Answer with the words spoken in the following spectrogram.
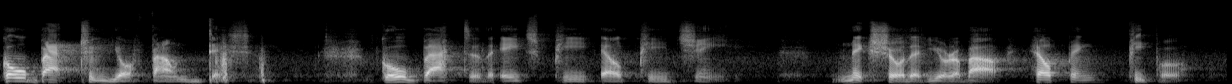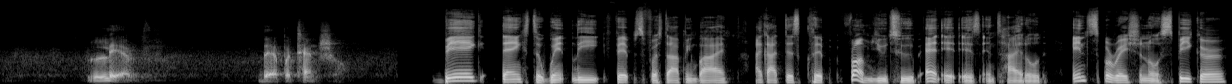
Go back to your foundation. Go back to the HPLP gene. Make sure that you're about helping people live their potential. Big thanks to Wintley Phipps for stopping by. I got this clip from YouTube and it is entitled Inspirational Speaker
